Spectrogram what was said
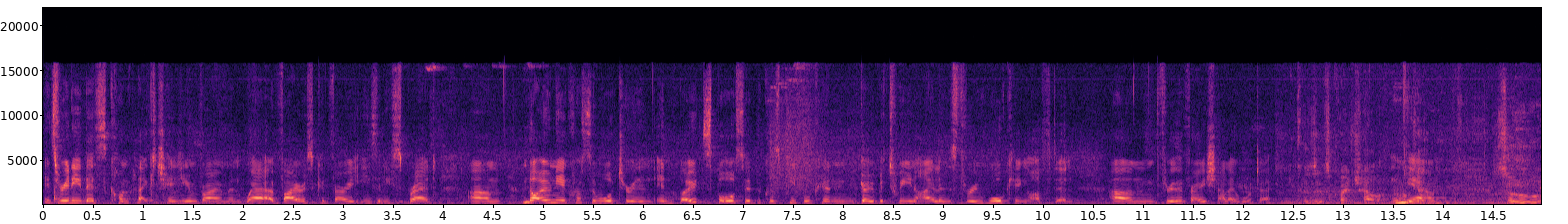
it's really this complex changing environment where a virus could very easily spread, um, not only across the water in, in, boats, but also because people can go between islands through walking often um, through the very shallow water. Because it's quite shallow. Okay. Yeah. So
